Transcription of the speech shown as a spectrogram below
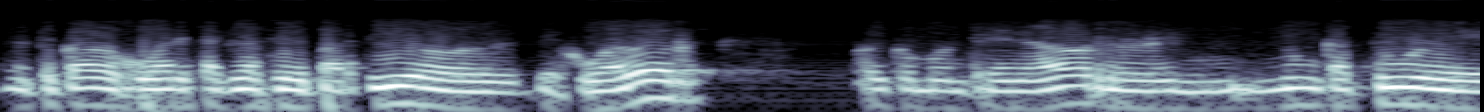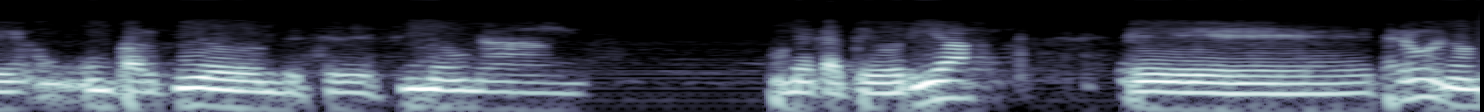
Me ha tocado jugar esta clase de partido de jugador. Hoy como entrenador nunca tuve un partido donde se defina una, una categoría. Eh, pero bueno,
